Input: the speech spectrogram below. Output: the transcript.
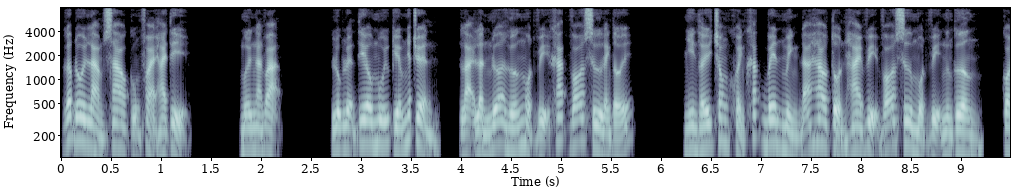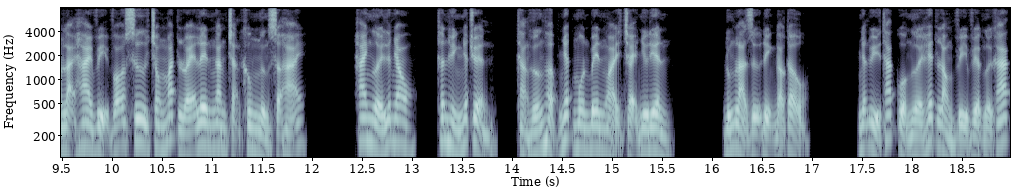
Gấp đôi làm sao cũng phải hai tỷ. Mười ngàn vạn. Lục luyện tiêu mũi kiếm nhất chuyển, lại lần nữa hướng một vị khác võ sư đánh tới nhìn thấy trong khoảnh khắc bên mình đã hao tổn hai vị võ sư một vị ngưng cương, còn lại hai vị võ sư trong mắt lóe lên ngăn chặn không ngừng sợ hãi. Hai người lướt nhau, thân hình nhất chuyển, thẳng hướng hợp nhất môn bên ngoài chạy như điên. Đúng là dự định đào tẩu. Nhận ủy thác của người hết lòng vì việc người khác.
